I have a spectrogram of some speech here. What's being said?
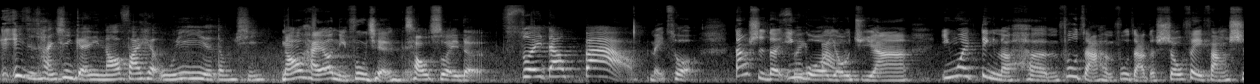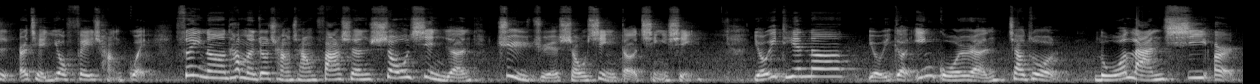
一一直传信给你，然后发一些无意义的东西，然后还要你付钱，超衰的。衰到爆。没错，当时的英国邮局啊，因为定了很复杂、很复杂的收费方式，而且又非常贵，所以呢，他们就常常发生收信人拒绝收信的情形。有一天呢，有一个英国人叫做罗兰希尔，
